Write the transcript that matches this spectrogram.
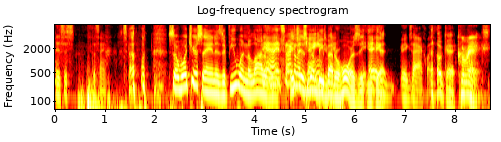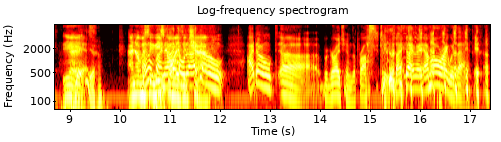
It's just the same. So, so what you're saying is, if you win the lottery, Yeah, it's not gonna just going to be better man. whores that you Eh, get. Exactly. Okay. Correct. Yeah. Yes. Yeah. And I obviously don't, this mind- I guy's don't, a I don't, I don't uh, begrudge him the prostitutes. I, I, I'm all right with that.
